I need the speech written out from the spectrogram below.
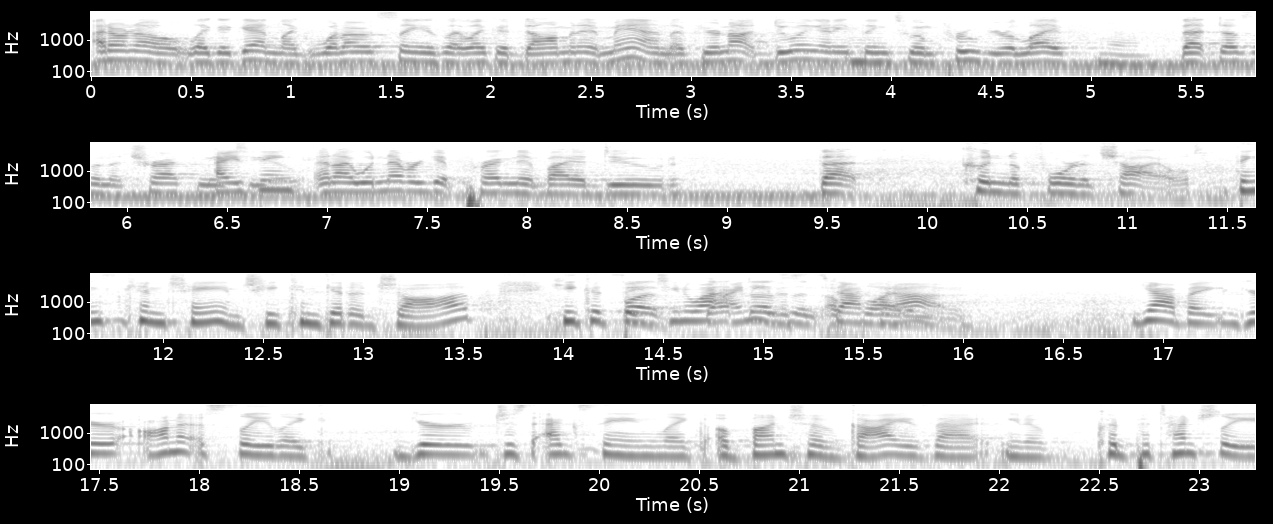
I don't know, like again, like what I was saying is like like a dominant man. If you're not doing anything to improve your life, that doesn't attract me I to think- you. And I would never get pregnant by a dude that couldn't afford a child. Things can change. He can get a job. He could say, But "Do you know what? I need to step it up." me. Yeah, but you're honestly like you're just exiting like a bunch of guys that you know could potentially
